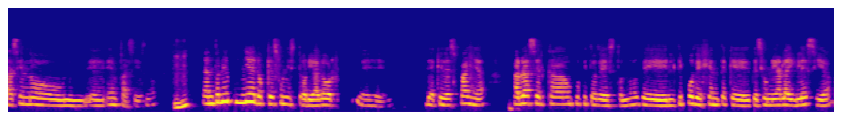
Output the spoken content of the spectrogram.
haciendo un eh, énfasis, ¿no? Antonio Piñero, que es un historiador eh, de aquí de España, habla acerca un poquito de esto, ¿no? Del tipo de gente que, se unía a la iglesia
